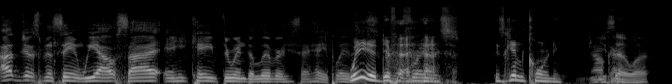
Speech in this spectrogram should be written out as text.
I've just been saying we outside, and he came through and delivered. He said, "Hey, play We need a this." different phrase. It's getting corny. You said what?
